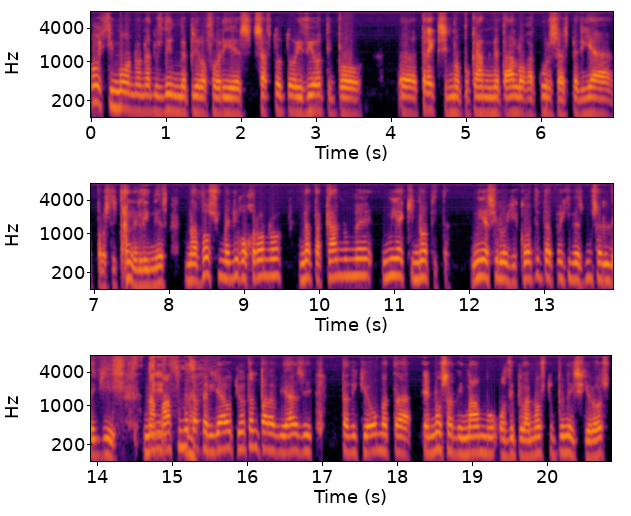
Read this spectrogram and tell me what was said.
όχι μόνο να τους δίνουμε πληροφορίες σε αυτό το ιδιότυπο ε, τρέξιμο που κάνουν τα άλογα κούρσας παιδιά προς τις Πανελλήνιες, να δώσουμε λίγο χρόνο να τα κάνουμε μία κοινότητα. Μία συλλογικότητα που έχει δεσμούς αλληλεγγύης. Να Κύριε- μάθουμε ναι. τα παιδιά ότι όταν παραβιάζει τα δικαιώματα ενός αδυνάμου ο διπλανός του που είναι ισχυρός,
